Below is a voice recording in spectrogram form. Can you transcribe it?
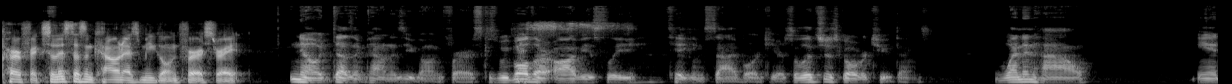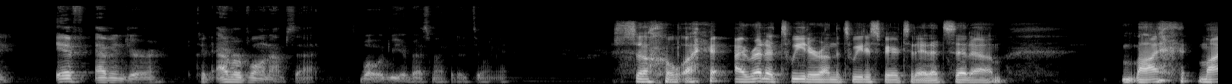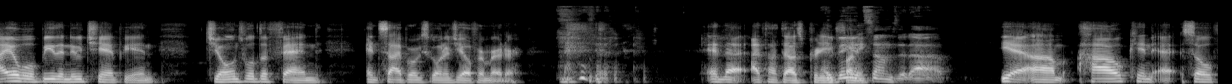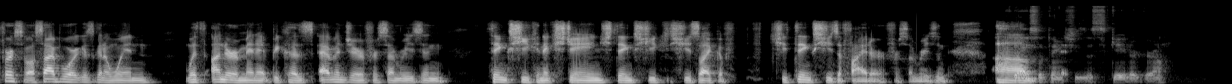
Perfect. So this doesn't count as me going first, right? No, it doesn't count as you going first because we both are obviously taking Cyborg here. So let's just go over two things: when and how, and if Evinger could ever pull an upset, what would be your best method of doing it? So I, I read a tweeter on the Twitter sphere today that said, um, "My Maia will be the new champion, Jones will defend, and Cyborg's going to jail for murder." and that I thought that was pretty I think funny. It sums it up. Yeah. Um. How can so? First of all, Cyborg is going to win with under a minute because Evinger, for some reason, thinks she can exchange. Thinks she she's like a she thinks she's a fighter for some reason. Um, she also thinks she's a skater girl.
